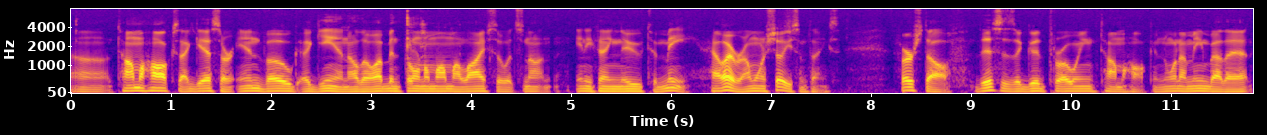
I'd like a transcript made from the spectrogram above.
uh, tomahawks, I guess, are in vogue again, although I've been throwing them all my life, so it's not anything new to me. However, I want to show you some things. First off, this is a good throwing tomahawk, and what I mean by that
